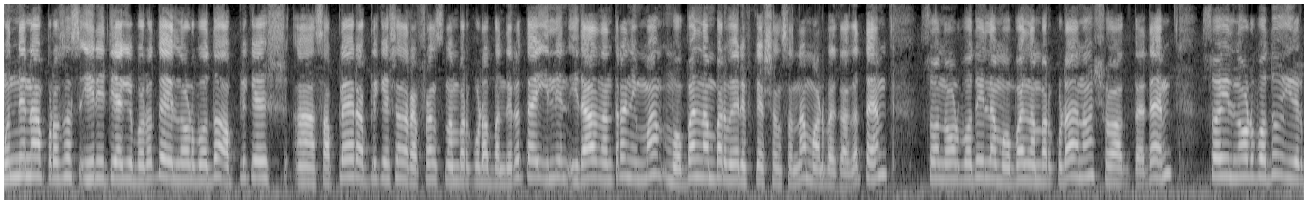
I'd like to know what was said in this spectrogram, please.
ಮುಂದಿನ ಪ್ರೊಸೆಸ್ ಈ ರೀತಿಯಾಗಿ ಬರುತ್ತೆ. ಇಲ್ಲಿ ನೋಡ್ಬೋದು application supplier application reference number ಕೂಡ ಬಂದಿರುತ್ತೆ. ಇಲ್ಲಿ ಇದಾದ ನಂತರ ನಿಮ್ಮ ಮೊಬೈಲ್ ನಂಬರ್ ವೆರಿಫಿಕೇಷನ್ಸನ್ನು ಮಾಡಬೇಕಾಗುತ್ತೆ. ಸೊ ನೋಡ್ಬೋದು ಇಲ್ಲ ಮೊಬೈಲ್ ನಂಬರ್ ಕೂಡ ಶೋ ಆಗ್ತಾ ಇದೆ. ಸೊ ಇಲ್ಲಿ ನೋಡ್ಬೋದು ಇದ್ರ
